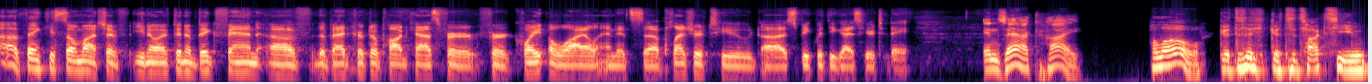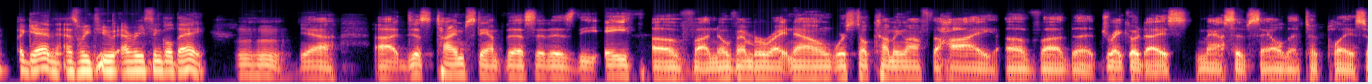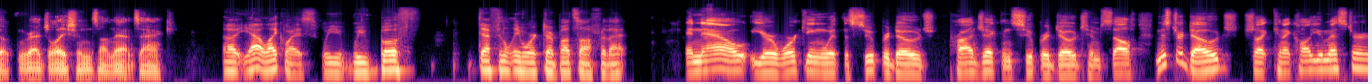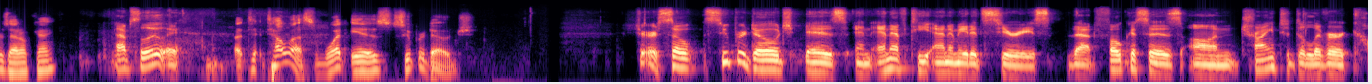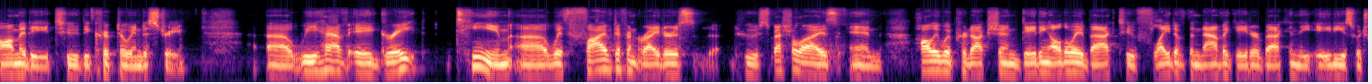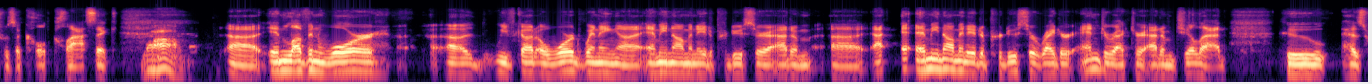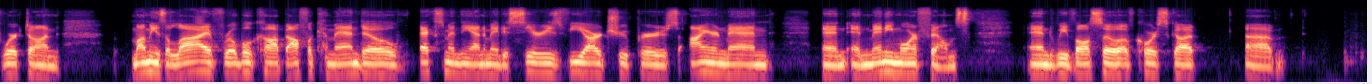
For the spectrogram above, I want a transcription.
Oh, thank you so much. I've you know I've been a big fan of the Bad Crypto podcast for for quite a while, and it's a pleasure to uh, speak with you guys here today. And Zach, hi. Hello. Good to good to talk to you again as we do every single day. hmm Yeah. Uh, just timestamp this. It is the 8th of uh, November right now. We're still coming off the high of uh, the Draco Dice massive sale that took place. So, congratulations on that, Zach. Uh, yeah, likewise. We we both definitely worked our butts off for that. And now you're working with the Super Doge project and Super Doge himself. Mr. Doge, shall I, can I call you Mr.? Is that okay? Absolutely. Uh, t- tell us, what is Super Doge? Sure. So Super Doge is an NFT animated series that focuses on trying to deliver comedy to the crypto industry. Uh, we have a great team uh, with five different writers who specialize in Hollywood production, dating all the way back to Flight of the Navigator back in the 80s, which was a cult classic. Wow. Uh, in Love and War, uh, we've got award-winning uh, Emmy-nominated producer Adam, uh, Emmy-nominated producer, writer, and director Adam Gillard, who has worked on Mummies Alive, RoboCop, Alpha Commando, X-Men: The Animated Series, VR Troopers, Iron Man, and and many more films. And we've also, of course, got um,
